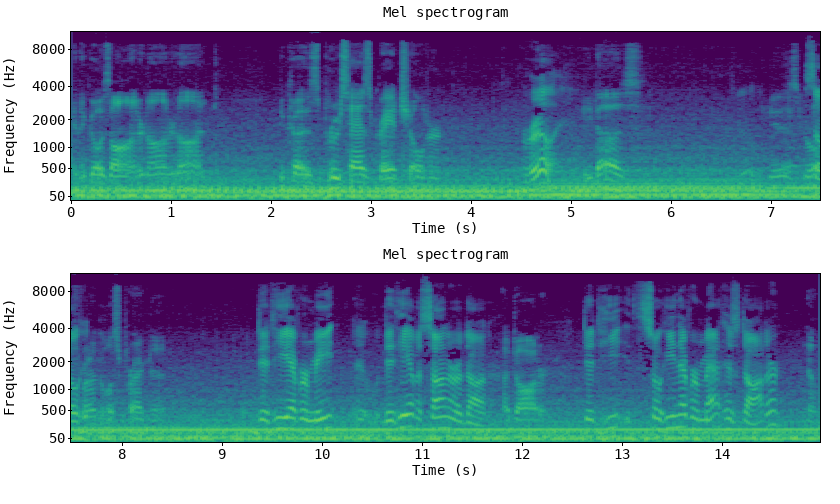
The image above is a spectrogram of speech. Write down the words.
and it goes on and on and on. Because Bruce has grandchildren. Really? He does. His So- girlfriend was pregnant, Did he ever meet? Did he have a son or a daughter? a daughter. Did he? So he never met his daughter? No.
